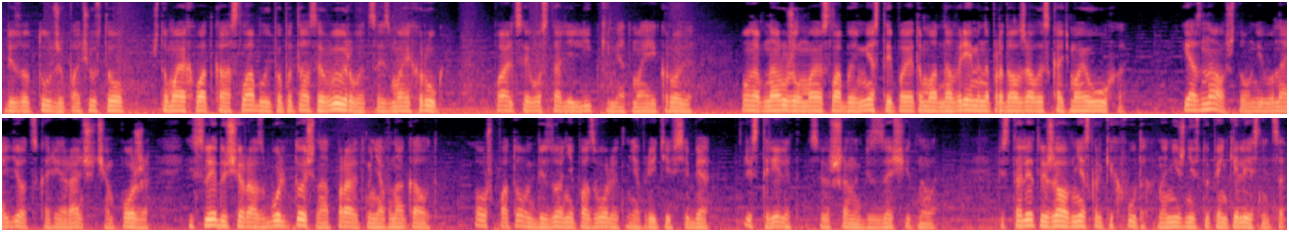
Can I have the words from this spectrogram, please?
Безот тут же почувствовал, что моя хватка ослабла и попытался вырваться из моих рук. Пальцы его стали липкими от моей крови. Он обнаружил мое слабое место и поэтому одновременно продолжал искать мое ухо. Я знал, что он его найдет, скорее раньше, чем позже, и в следующий раз боль точно отправит меня в нокаут. А уж потом Бизо не позволит мне прийти в себя, пристрелит совершенно беззащитного. Пистолет лежал в нескольких футах на нижней ступеньке лестницы.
